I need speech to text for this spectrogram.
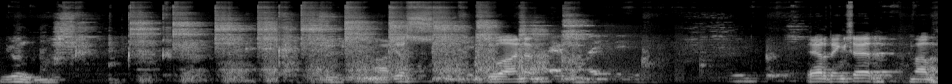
Yun. Ayos. Liwanag. Sir, thank you, sir. Ma'am,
